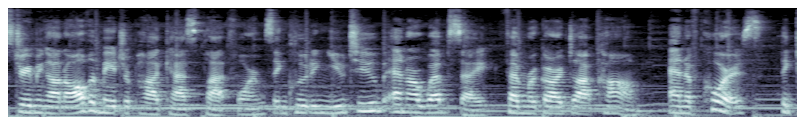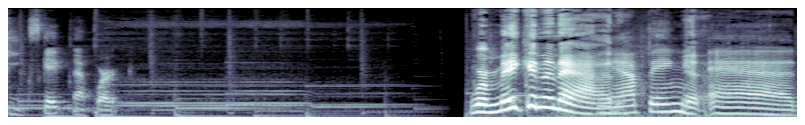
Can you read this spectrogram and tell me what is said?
Streaming on all the major podcast platforms, including YouTube and our website, femregard.com, and of course, the Geekscape Network. We're making an ad. Napping Yeah. ad.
